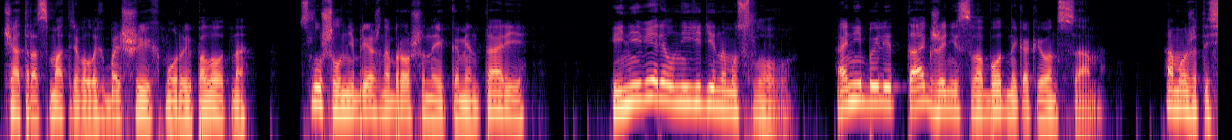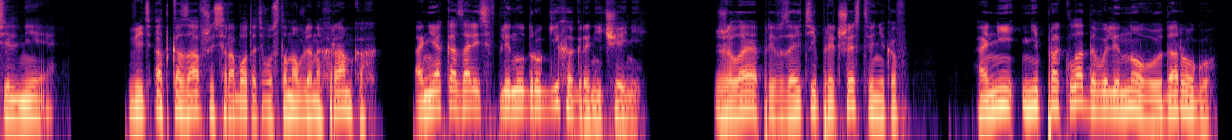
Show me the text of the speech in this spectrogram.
Чат рассматривал их большие хмурые полотна, слушал небрежно брошенные комментарии и не верил ни единому слову. Они были так же несвободны, как и он сам а может и сильнее. Ведь отказавшись работать в установленных рамках, они оказались в плену других ограничений. Желая превзойти предшественников, они не прокладывали новую дорогу,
